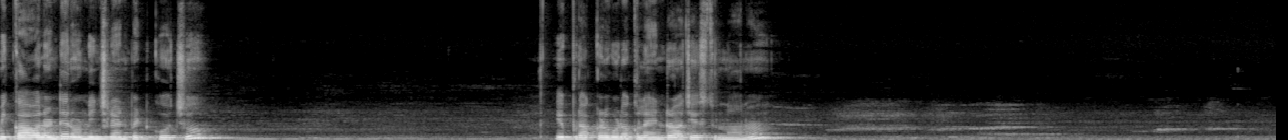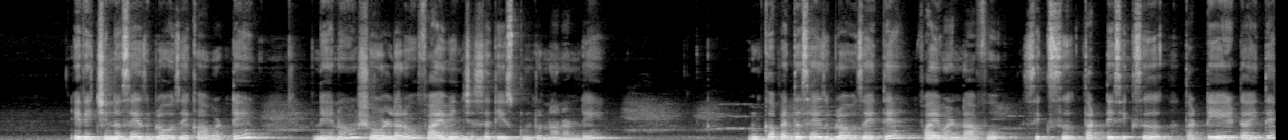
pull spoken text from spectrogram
మీకు కావాలంటే రెండించులైన పెట్టుకోవచ్చు. ఇప్పుడు అక్కడ కూడా ఒక లైన్ డ్రా చేస్తున్నాను. ఇది చిన్న సైజు బ్లౌజే కాబట్టి నేను షోల్డరు ఫైవ్ ఇంచెస్ తీసుకుంటున్నానండి. ఇంకా పెద్ద సైజు బ్లౌజ్ అయితే five and half six thirty six thirty eight అయితే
